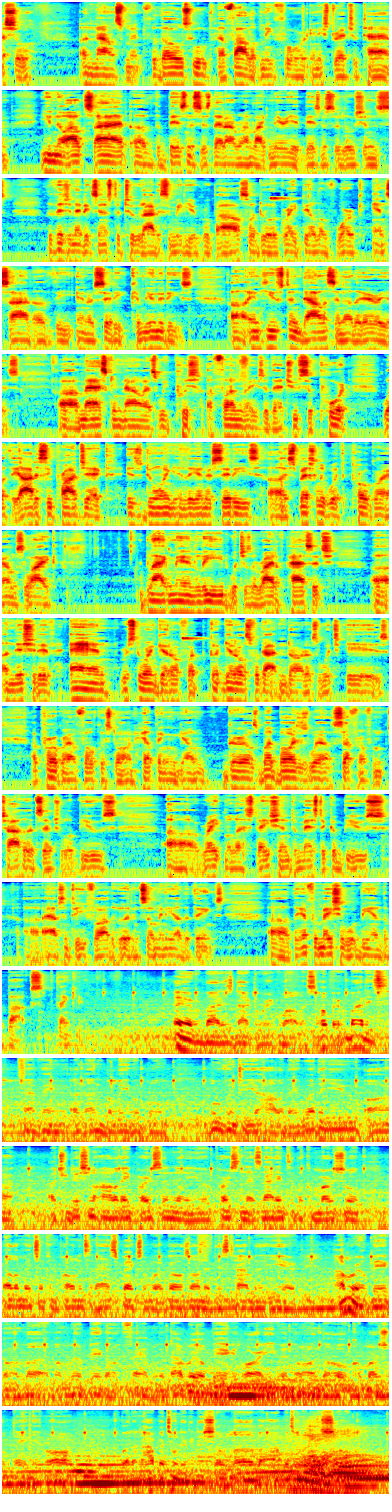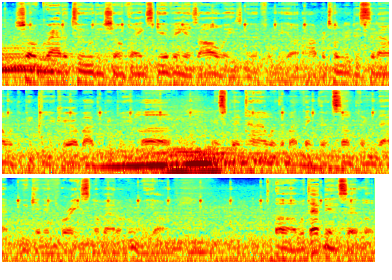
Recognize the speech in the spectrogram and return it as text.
special announcement for those who have followed me for any stretch of time. You know, outside of the businesses that I run, like Myriad Business Solutions, the Visionetics Institute, Odyssey Media Group, I also do a great deal of work inside of the inner city communities uh, in Houston, Dallas, and other areas. Uh, I'm asking now as we push a fundraiser that you support what the Odyssey Project is doing in the inner cities, uh, especially with programs like Black Men Lead, which is a rite of passage uh, initiative, and Restoring Ghetto for, Ghetto's Forgotten Daughters, which is a program focused on helping young girls, but boys as well, suffering from childhood sexual abuse, uh, rape, molestation, domestic abuse, uh, absentee fatherhood, and so many other things. Uh, the information will be in the box. Thank you. Hey everybody, it's Dr. Rick Wallace. Hope everybody's having an unbelievable move into your holiday. Whether you are a traditional holiday person or you're a person that's not into the commercial elements and components and aspects of what goes on at this time of the year, I'm real big on love. I'm real big on family. Not real big or even on the whole commercial thing at all, but an opportunity to show love, an opportunity to show, show gratitude and show thanksgiving is always good for me. An opportunity to sit down with the people you care about, the people you love, and spend time with them. I think that's something that we can embrace no matter who we are. Uh, with that being said, look,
